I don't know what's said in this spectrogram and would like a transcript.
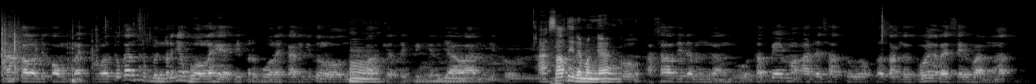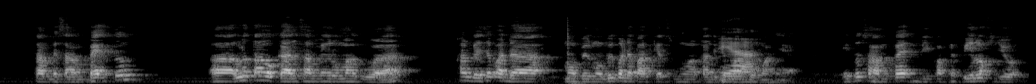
Nah kalau di komplek gua tuh kan sebenarnya boleh ya diperbolehkan gitu loh untuk Hmm. parkir di pinggir jalan gitu. Asal tidak mengganggu. asal tidak mengganggu tapi emang ada satu tetangga gue yang rese banget sampai-sampai tuh eh, lu tahu kan samping rumah gue kan biasa pada mobil-mobil pada parkir semua kan di depan Iya. rumahnya itu sampai dipakai pilok jo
